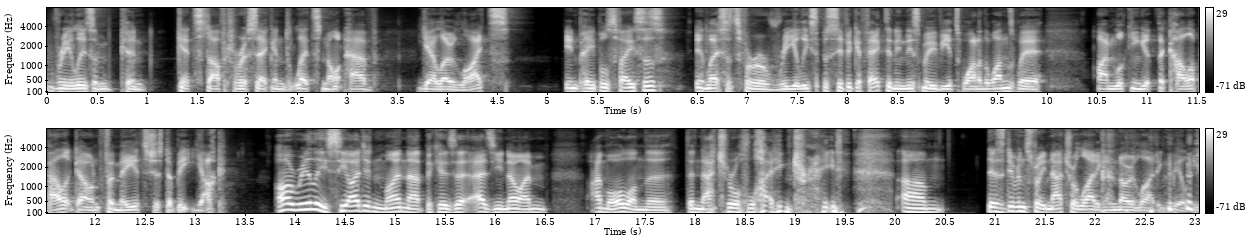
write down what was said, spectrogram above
Realism can get stuffed for a second. Let's not have yellow lights in people's faces unless it's for a really specific effect. And in this movie, it's one of the ones where I'm looking at the color palette going, for me, it's just a bit yuck. Oh, really? See, I didn't mind that because, uh, as you know, I'm I'm all on the the natural lighting train. um, There's a difference between natural lighting and no lighting, Billy.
